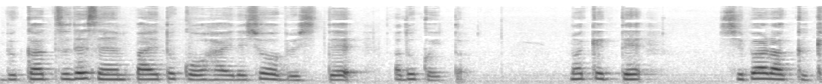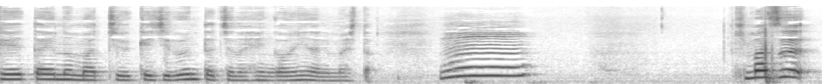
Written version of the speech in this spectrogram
部活で先輩と後輩で勝負してあどっか行った。負けてしばらく携帯の待ち受け自分たちの変顔になりました。うーん。気まず。っ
